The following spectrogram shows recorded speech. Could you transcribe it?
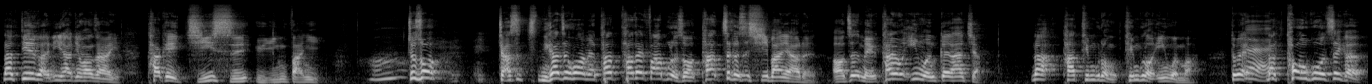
那第二个很厉害的地方在哪里？它可以即时语音翻译。哦。就说，假设你看这个画面，他他在发布的时候，他这个是西班牙人啊，这是美，他用英文跟他讲，那他听不懂，听不懂英文嘛，对不对？那透过这个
